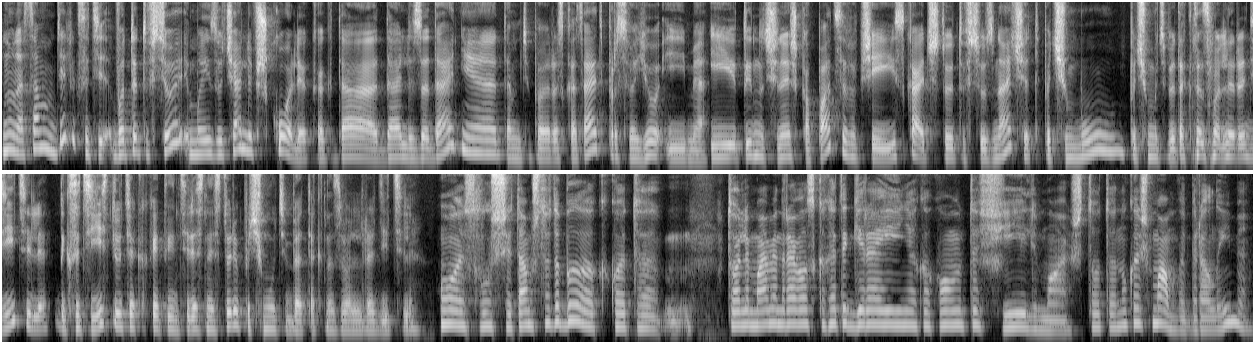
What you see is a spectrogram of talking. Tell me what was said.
Ну на самом деле, кстати, вот это все мы изучали в школе, когда дали задание, там типа рассказать про свое имя. И ты начинаешь копаться вообще и искать, что это все значит, почему, почему тебе так так назвали родители. Да, кстати, есть ли у тебя какая-то интересная история, почему тебя так назвали родители? Ой, слушай, там что-то было какое-то... То ли маме нравилась какая-то героиня какого-то фильма, что-то. Ну, конечно, мама выбирала имя.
